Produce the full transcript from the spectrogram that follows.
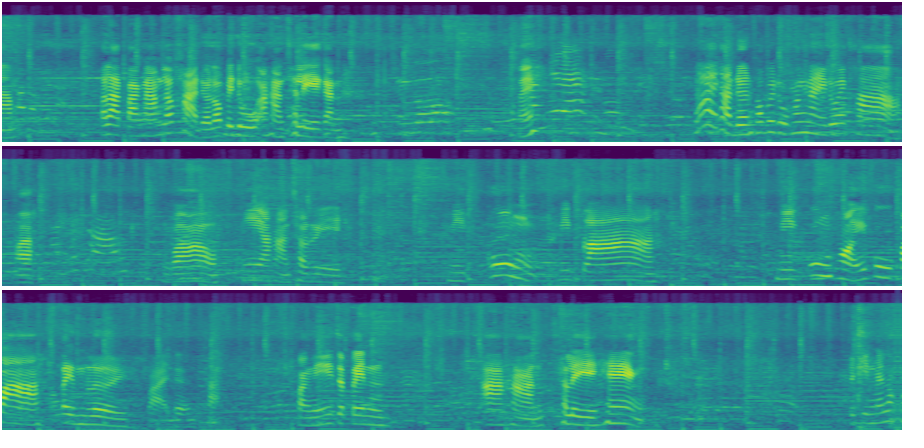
น้ำต ลาดปากน้ำแล้วค่ะ เดี๋ยวเราไปดูอาหารทะเลกันไหมได้ค่ะเดินเข้าไปดูข้างในด้วยค่ะอะว้าวนี่อาหารทะเล มีกุ้ง มีปลา มีกุ้งหอยปูปลาเต็มเลยฝ่ายเดินค่ะ ฝั่งนี้จะเป็นอาหารทะเลแห้ง จะกินไหมล่ะ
